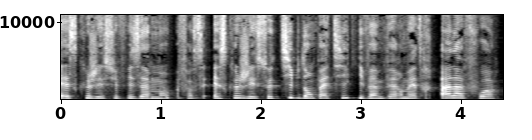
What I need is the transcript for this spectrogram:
est-ce que j'ai suffisamment, enfin, est-ce que j'ai ce type d'empathie qui va me permettre à la fois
